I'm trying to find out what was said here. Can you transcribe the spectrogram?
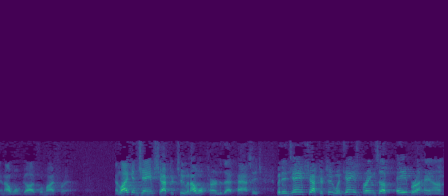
And I want God for my friend. And like in James chapter 2, and I won't turn to that passage, but in James chapter 2, when James brings up Abraham,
